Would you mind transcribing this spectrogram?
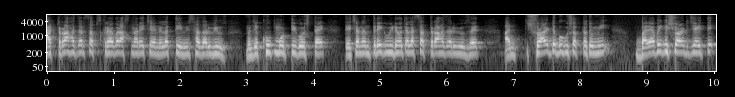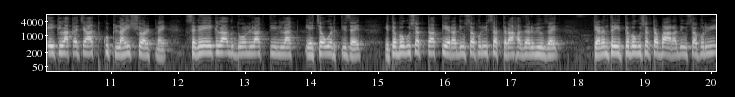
अठरा हजार सबस्क्रायबर असणाऱ्या चॅनलला तेवीस हजार व्ह्यूज म्हणजे खूप मोठी गोष्ट आहे. त्याच्यानंतर एक व्हिडिओ त्याला सतरा हजार व्ह्यूज आहेत. आणि शॉर्ट बघू शकता तुम्ही. बऱ्यापैकी शॉर्ट जे आहेत ते एक लाखाच्या आत कुठलाही शॉर्ट नाही. सगळे एक लाख दोन लाख तीन लाख याच्यावरतीच आहेत. इथं बघू शकता तेरा दिवसापूर्वी सतरा हजार व्ह्यूज आहेत. त्यानंतर इथं बघू शकता बारा दिवसापूर्वी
